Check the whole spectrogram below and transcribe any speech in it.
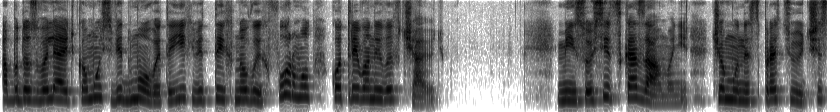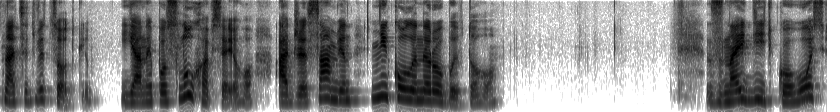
або дозволяють комусь відмовити їх від тих нових формул, котрі вони вивчають. Мій сусід сказав мені, чому не спрацюють 16%. Я не послухався його, адже сам він ніколи не робив того. Знайдіть когось,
